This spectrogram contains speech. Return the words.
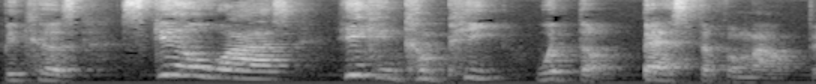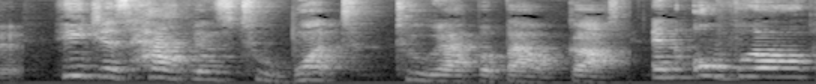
because skill-wise, he can compete with the best of them out there. He just happens to want to rap about gospel. And overall,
